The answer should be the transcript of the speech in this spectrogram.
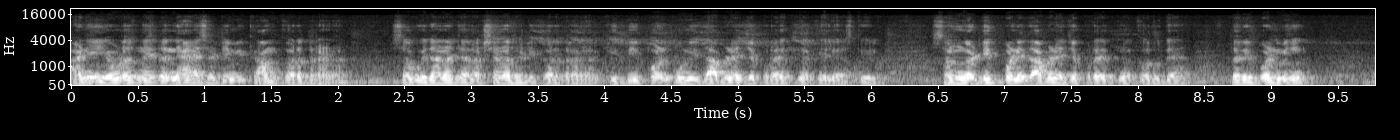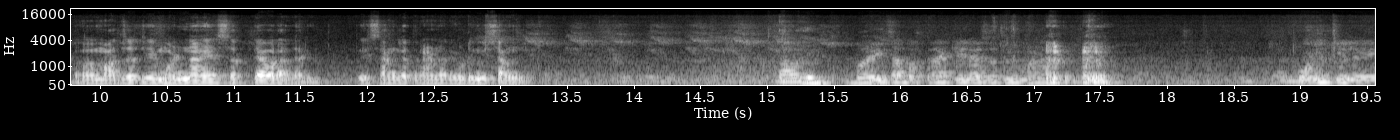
आणि एवढंच नाही तर न्यायासाठी मी काम करत राहणार. संविधानाच्या रक्षणासाठी करत राहणार. किती पण कोणी दाबण्याचे प्रयत्न केले असतील संघटितपणे दाबण्याचे प्रयत्न करू द्या तरी पण मी माझं जे म्हणणं आहे सत्यावर आधारित ते सांगत राहणार एवढं मी सांगू. बळीचा बकरा केला असं तुम्ही म्हणाल. कोणी केलंय?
